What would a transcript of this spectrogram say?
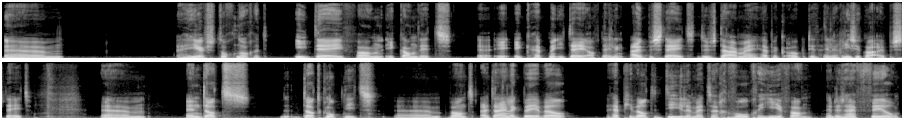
um, heerst toch nog het idee van ik kan dit, uh, ik, heb mijn IT-afdeling uitbesteed, dus daarmee heb ik ook dit hele risico uitbesteed. Um, en dat, dat klopt niet. want uiteindelijk ben je wel heb je wel te dealen met de gevolgen hiervan. Er zijn veel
